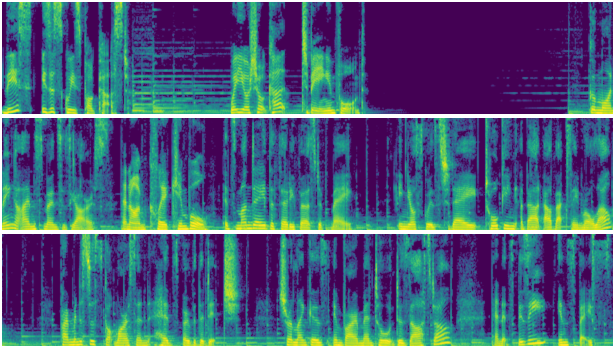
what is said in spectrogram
This is a Squiz podcast. We're your shortcut to being informed. Good morning, I'm Simone Sisiaris. And I'm Claire Kimball. It's Monday, the 31st of May. In your Squiz today, talking about our vaccine rollout, Prime Minister Scott Morrison heads over the ditch, Sri Lanka's environmental disaster, and it's busy in space.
